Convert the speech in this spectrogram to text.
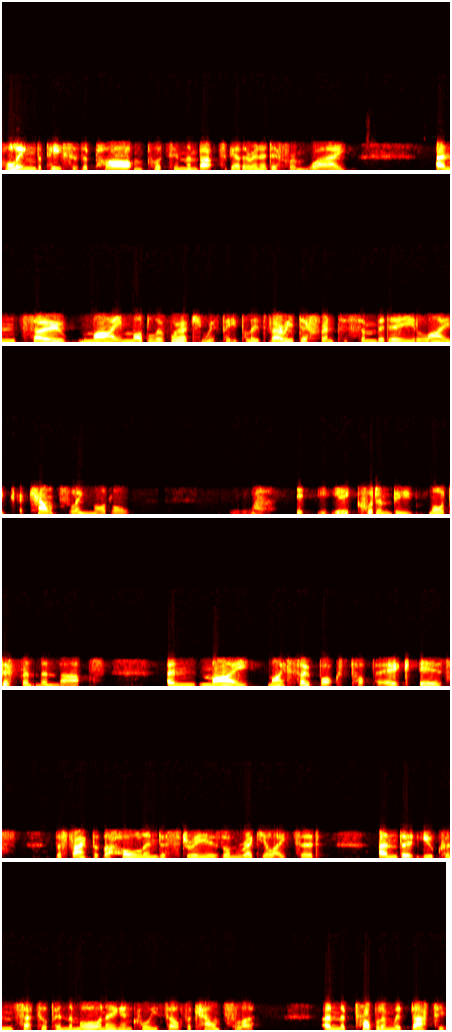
pulling the pieces apart and putting them back together in a different way. And so my model of working with people is very different to somebody like a counselling model. It, it couldn't be more different than that. And my my soapbox topic is the fact that the whole industry is unregulated and that you can set up in the morning and call yourself a counsellor. And the problem with that is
